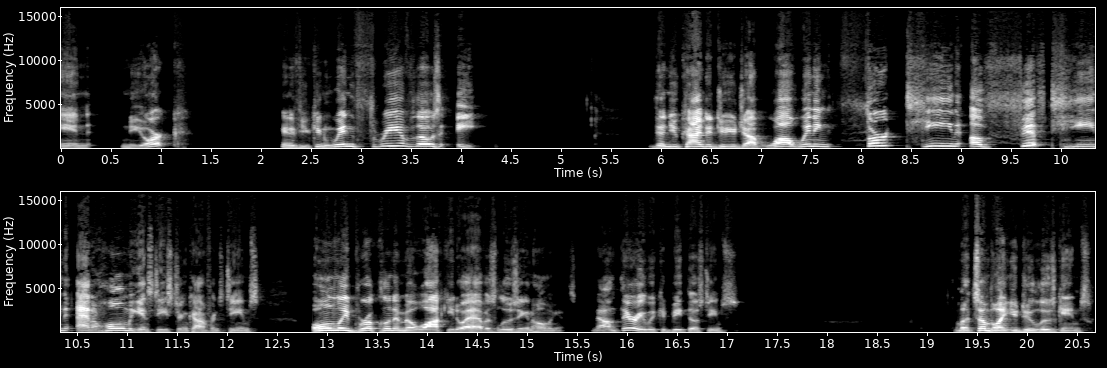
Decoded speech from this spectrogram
in New York. And if you can win three of those eight, then you kind of do your job while winning 13 of 15 at home against Eastern Conference teams. Only Brooklyn and Milwaukee do I have as losing at home against. Now, in theory, we could beat those teams. But at some point, you do lose games.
